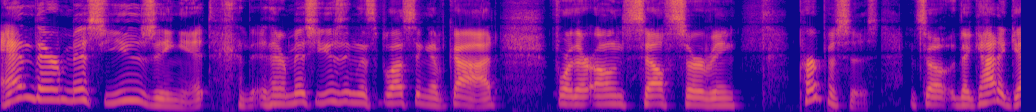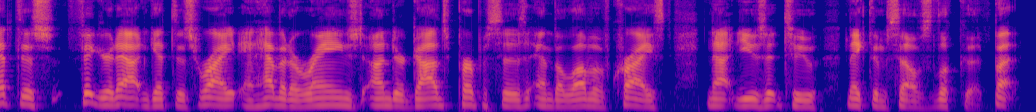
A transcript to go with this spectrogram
and they're misusing it. they're misusing this blessing of God for their own self serving purposes. And so they got to get this figured out and get this right and have it arranged under God's purposes and the love of Christ, not use it to make themselves look good. But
